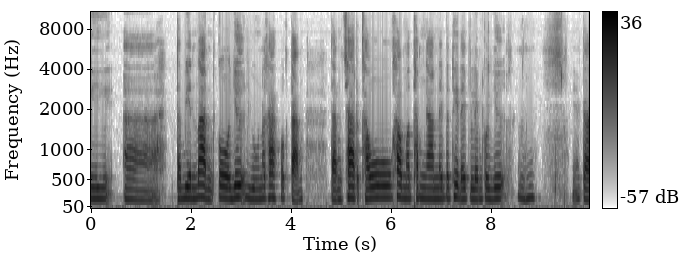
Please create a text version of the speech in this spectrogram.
มีทะเบียนบ้านก็เยอะอยู่นะคะพวกต่างต่างชาติเขาเข้ามาทำงานในประเทศไอร์แลนด์ก็เยอะเนี่ยกะ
